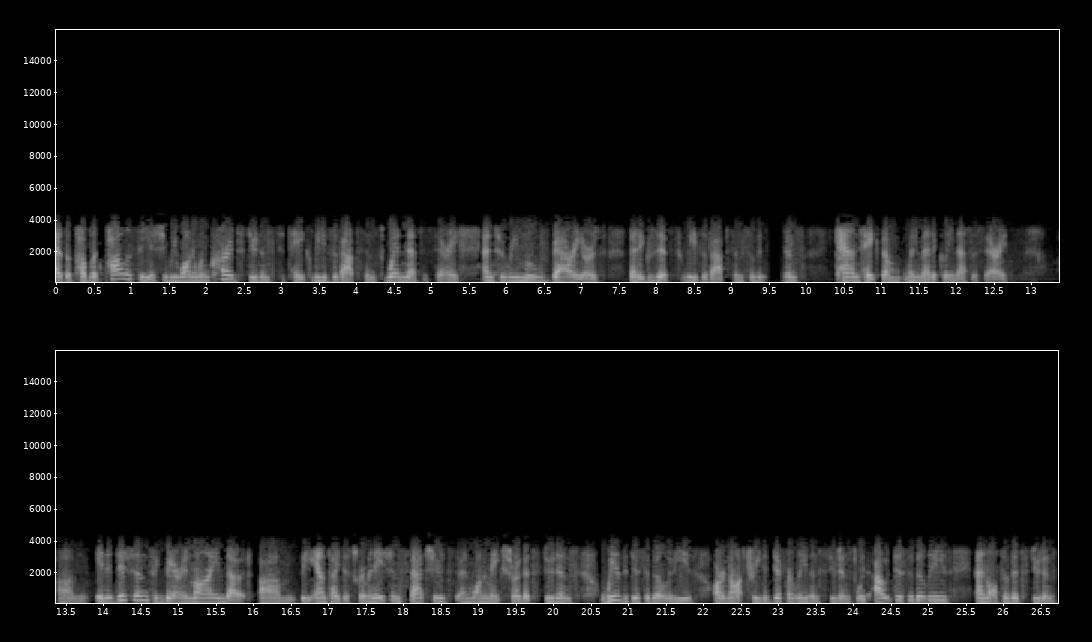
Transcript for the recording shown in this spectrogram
As a public policy issue, we want to encourage students to take leaves of absence when necessary and to remove barriers that exist leaves of absence so that students can take them when medically necessary. Um, in addition, to bear in mind that um, the anti-discrimination statutes and want to make sure that students with disabilities are not treated differently than students without disabilities, and also that students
